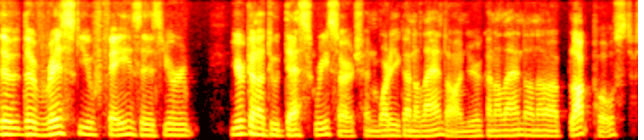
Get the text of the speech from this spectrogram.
the the risk you face is you're you're gonna do desk research, and what are you gonna land on? You're gonna land on a blog post.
